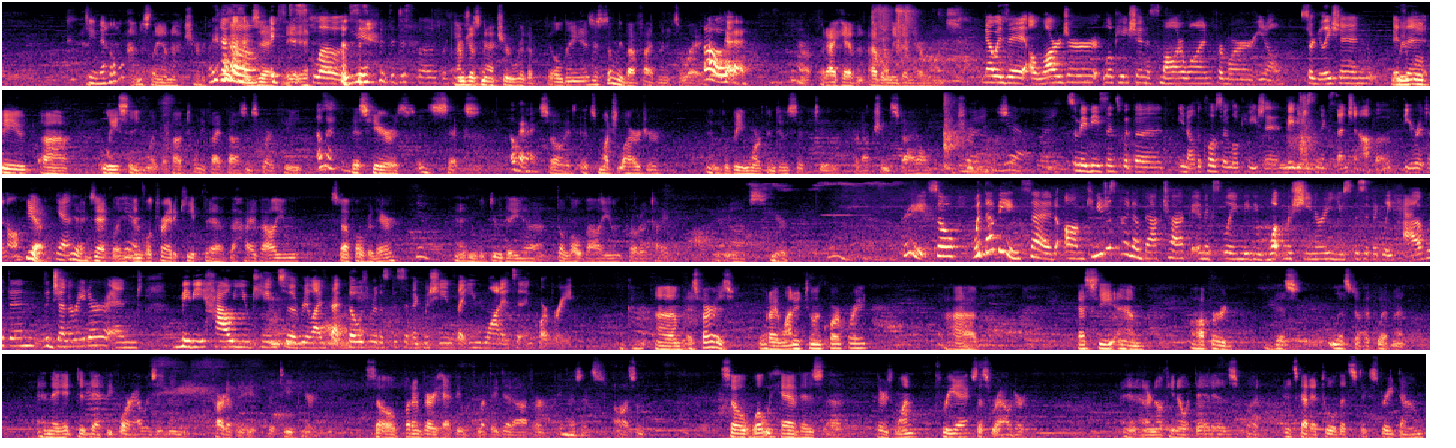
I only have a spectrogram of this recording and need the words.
Do you know? Honestly, I'm not sure. Oh. It's disclosed. Yeah. it's a disclosed location. I'm just not sure where the building is. It's only about five minutes away. Oh, Okay. okay. Uh, but I haven't, I've only been there once. Now, is it a larger location, a smaller one for more, you know, circulation? Is we it? will be uh, leasing like about 25,000 square feet. Okay. This here is, is six, Okay. so it, it's much larger and it'll be more conducive to production style shooting. so- Right. So maybe since with the you know the closer location, maybe just an extension off of the original. Yeah, Yeah. yeah, exactly. Yeah. And we'll try to keep the, the high volume stuff over there, Yeah. and we'll do the uh, the low volume prototype and offs here. Great. So, with that being said, um, can you just kind of backtrack and explain maybe what machinery you specifically have within the generator and maybe how you came to realize that those were the specific machines that you wanted to incorporate? Okay. Um, as far as what I wanted to incorporate, uh, SCM offered this list of equipment, and they did that before I was even part of the, the team here. So, but I'm very happy with what they did offer because it's awesome. So what we have is uh, there's one three-axis router, and I don't know if you know what that is, but it's got a tool that sticks straight down,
